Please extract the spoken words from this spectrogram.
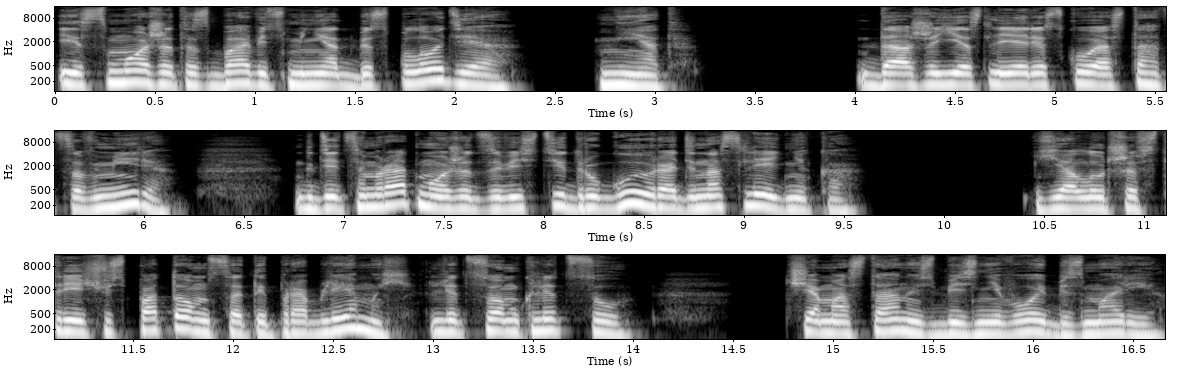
и сможет избавить меня от бесплодия, нет. Даже если я рискую остаться в мире, где Тимрад может завести другую ради наследника, я лучше встречусь потом с этой проблемой лицом к лицу, чем останусь без него и без Мари.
